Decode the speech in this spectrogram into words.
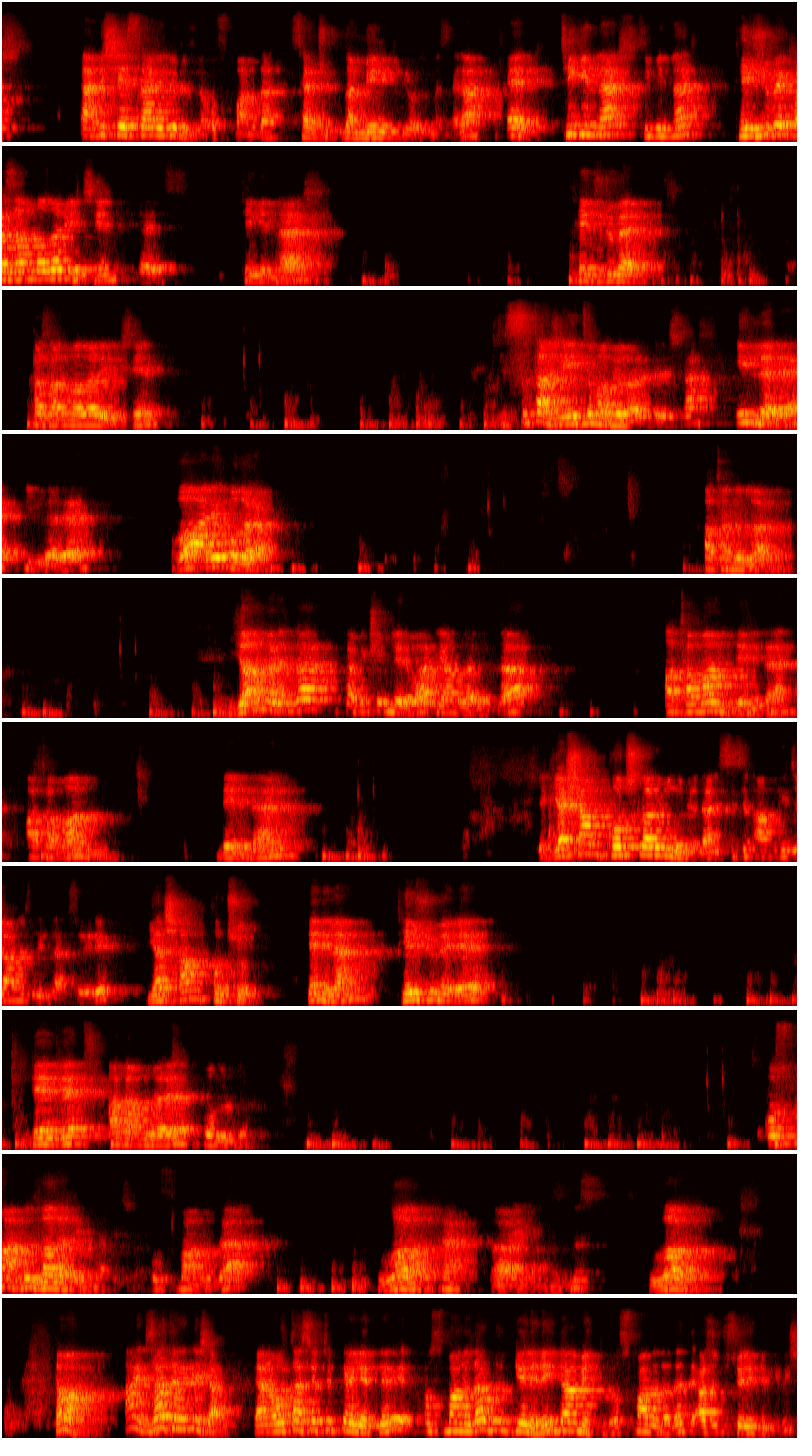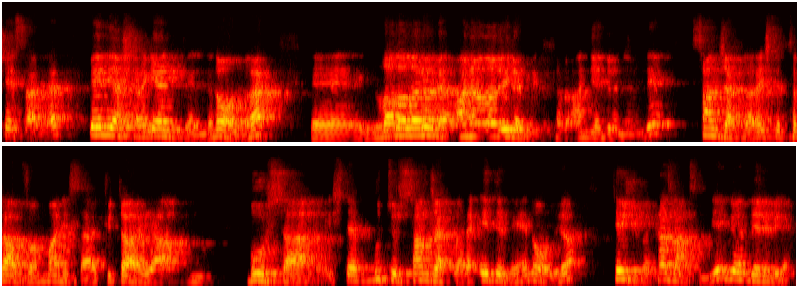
Yani biz şehzade diyoruz ya Osmanlı'da. Selçuklu'da Melik diyoruz mesela. Evet. Tiginler, Tiginler tecrübe kazanmaları için evet. Tiginler tecrübe kazanmaları için işte staj eğitim alıyorlar arkadaşlar. İllere, illere vali olarak atanırlardı. Yanlarında tabii kimleri var? Yanlarında ataman denilen, ataman denilen işte yaşam koçları bulunuyor. Yani sizin anlayacağınız dilden söyleyeyim. Yaşam koçu denilen tecrübeli devlet adamları olurdu. Osmanlı Lala arkadaşlar. Osmanlı'da Lala. Heh, daha iyi anladınız. Lala. Tamam. Aynı zaten arkadaşlar. Yani Orta Asya Türk devletleri Osmanlı'da bu geleneği devam ettiriyor. Osmanlı'da da az önce söylediğim gibi şehzadeler belli yaşlara geldiklerinde ne oluyorlar? Ee, lalaları ve analarıyla birlikte tabii anne de önemli. Sancaklara işte Trabzon, Manisa, Kütahya, Bursa işte bu tür sancaklara Edirne'ye ne oluyor? Tecrübe kazansın diye gönderiliyor.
